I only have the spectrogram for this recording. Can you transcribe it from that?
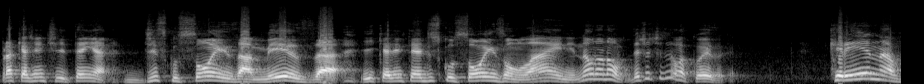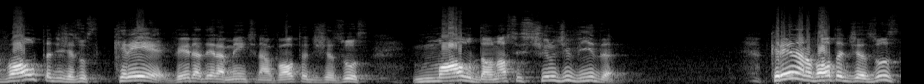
para que a gente tenha discussões à mesa e que a gente tenha discussões online. Não, não, não. Deixa eu te dizer uma coisa, cara. Crer na volta de Jesus, crer verdadeiramente na volta de Jesus, molda o nosso estilo de vida. Crer na volta de Jesus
